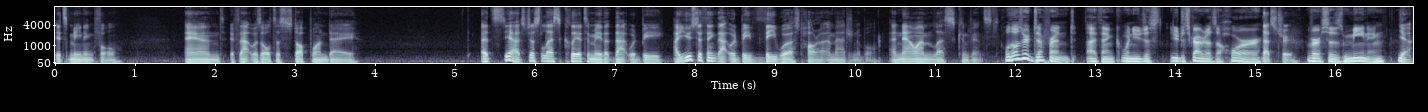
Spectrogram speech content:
it's meaningful. And if that was all to stop one day, it's yeah, it's just less clear to me that that would be. I used to think that would be the worst horror imaginable, and now I'm less convinced. Well, those are different. I think when you just you describe it as a horror That's true. versus meaning. Yeah.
